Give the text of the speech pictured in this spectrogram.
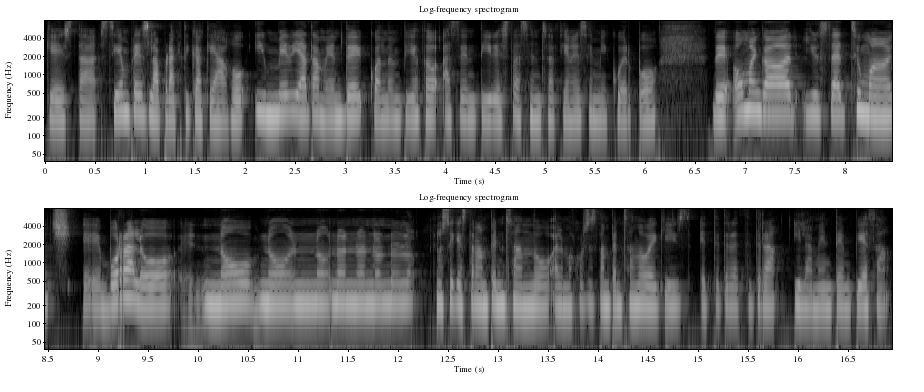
que esta siempre es la práctica que hago inmediatamente cuando empiezo a sentir estas sensaciones en mi cuerpo de, oh my god, you said too much, eh, bórralo, no, no, no, no, no, no, no, no sé qué estarán pensando, a lo mejor se están pensando X, etcétera, etcétera, y la mente empieza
